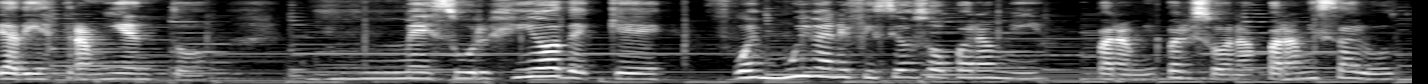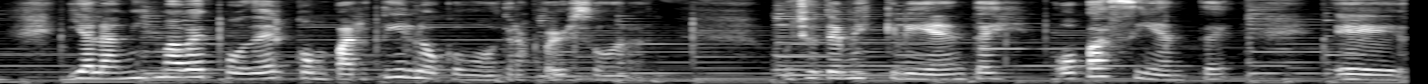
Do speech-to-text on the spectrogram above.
de adiestramiento, me surgió de que fue muy beneficioso para mí, para mi persona, para mi salud y a la misma vez poder compartirlo con otras personas. Muchos de mis clientes o pacientes eh,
